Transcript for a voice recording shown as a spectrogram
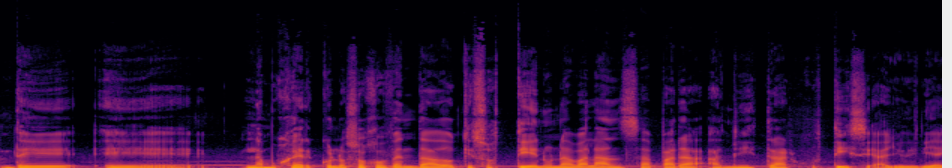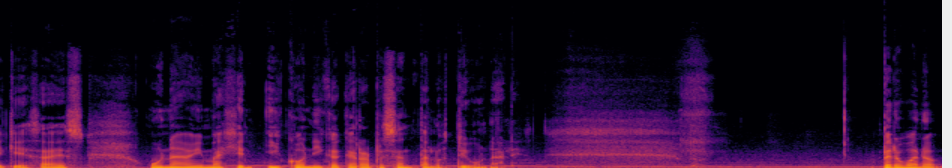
de eh, la mujer con los ojos vendados que sostiene una balanza para administrar justicia. Yo diría que esa es una imagen icónica que representa los tribunales. Pero bueno,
